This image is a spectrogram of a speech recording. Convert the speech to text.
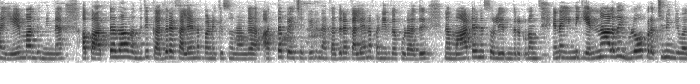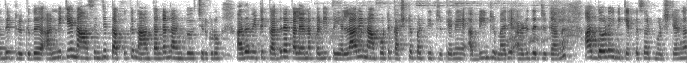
நான் ஏமாந்து நின்னேன். அப்போ அத்தை தான் வந்துட்டு கதிரை கல்யாணம் பண்ணிக்க சொன்னாங்க. அத்தை பேச்சை கேட்டு நான் கதிரை கல்யாணம் பண்ணியிருக்க கூடாது. நான் மாட்டேன்னு சொல்லியிருந்திருக்கணும். ஏன்னா இன்னைக்கு என்னால் தான் இவ்வளோ பிரச்சனை இங்கே வந்துட்டு இருக்குது. அன்னைக்கே நான் செஞ்ச தப்புக்கு நான் தண்டனை அனுபவிச்சிருக்கணும். அதை விட்டு கதிரை கல்யாணம் பண்ணி இப்போ எல்லாரையும் நான் போட்டு கஷ்டப்படுத்திட்டு இருக்கேனே அப்படின்ற மாதிரி அழுதுட்டு இருக்காங்க. அதோட இன்னைக்கு எபிசோட் முடிச்சிட்டாங்க.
